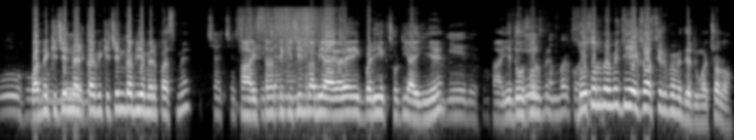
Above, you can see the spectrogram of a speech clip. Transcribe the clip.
बाद में किचन मैट का भी किचन का भी है मेरे पास में। अच्छा अच्छा अच्छा, हाँ इस तरह से किचन का भी आएगा। एक बड़ी एक छोटी आएगी ये। हाँ ये दो सौ रुपए दो सौ रुपए में थी एक सौ अस्सी रुपए में दे दूँगा। चलो।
